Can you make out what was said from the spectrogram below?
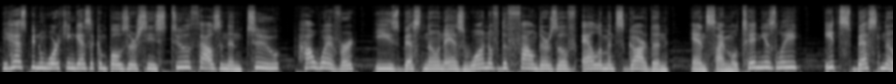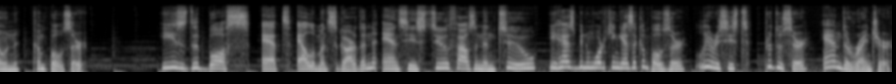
He has been working as a composer since 2002, however, he is best known as one of the founders of Elements Garden and simultaneously its best known composer. He is the boss at Elements Garden, and since 2002, he has been working as a composer, lyricist, producer, and arranger.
